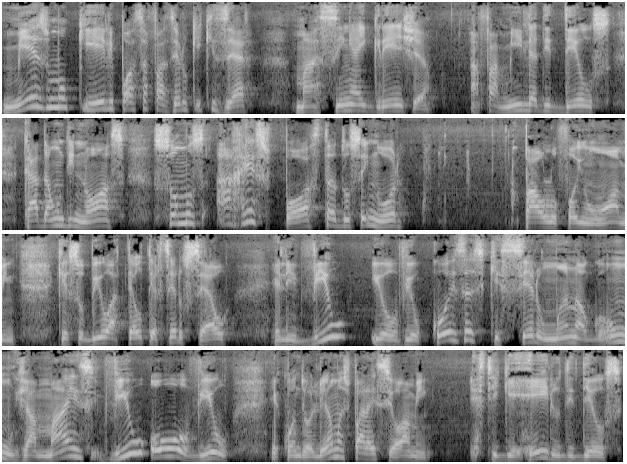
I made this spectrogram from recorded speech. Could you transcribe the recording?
mesmo que ele possa fazer o que quiser, mas sim a igreja a família de Deus, cada um de nós somos a resposta do Senhor. Paulo foi um homem que subiu até o terceiro céu. Ele viu e ouviu coisas que ser humano algum jamais viu ou ouviu. E quando olhamos para esse homem, este guerreiro de Deus,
